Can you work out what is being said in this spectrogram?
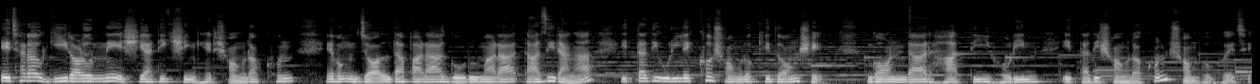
এছাড়াও গির অরণ্যে এশিয়াটিক সিংহের সংরক্ষণ এবং জলদাপাড়া, গরুমারা, কাজিরাঙা ইত্যাদি উল্লেখ্য সংরক্ষিত অংশে গন্ডার, হাতি, হরিণ ইত্যাদি সংরক্ষণ সম্ভব হয়েছে।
